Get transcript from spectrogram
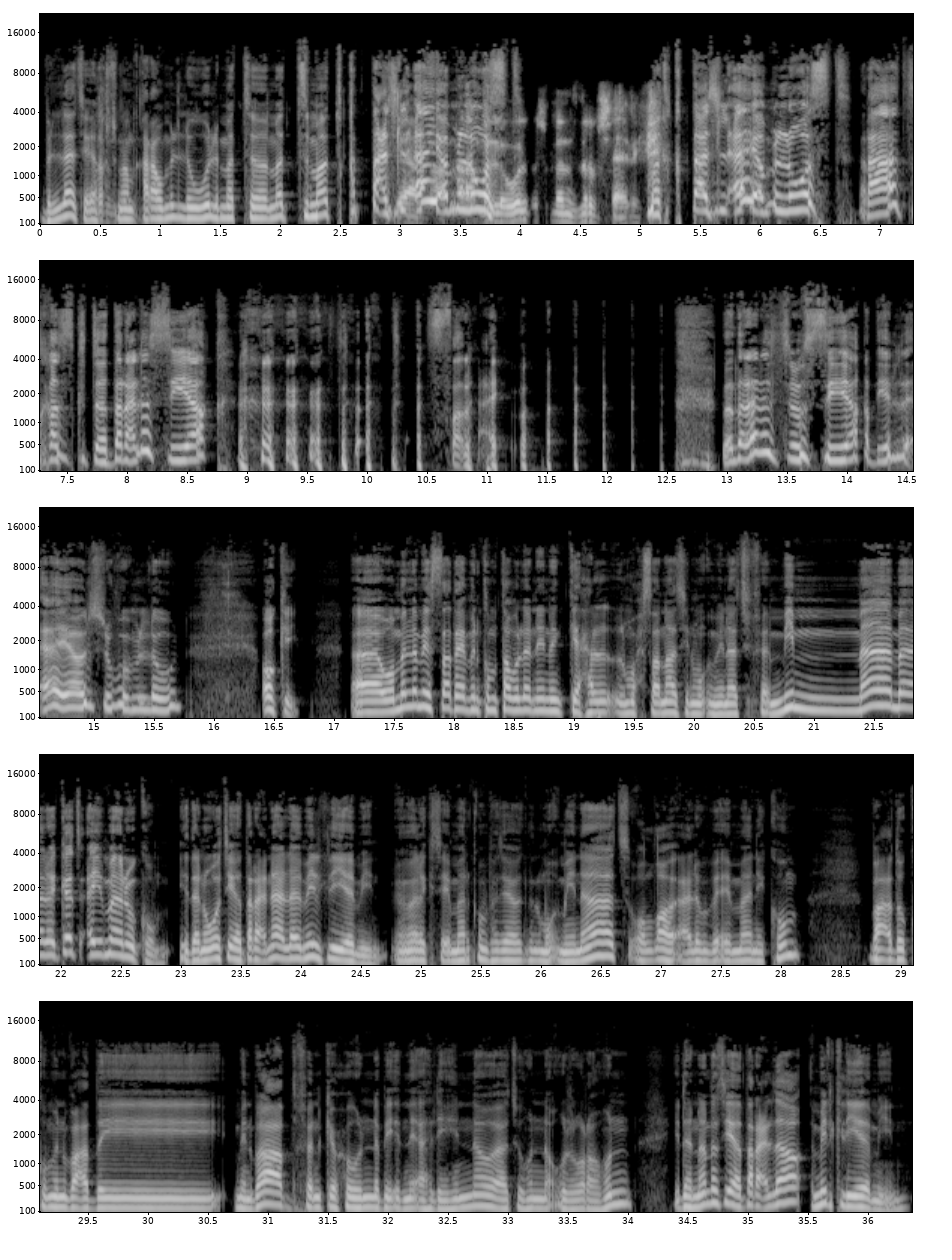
بلاتي خصنا نقراو من الأول؟ ما ت- ما ت- ما تقطعش الآية من الوسط. الأول باش ما نزربش عليك. ما تقطعش الآية من الوسط. راه خاصك تهضر على السياق. الصلاحي نهضر على السياق ديال الآية ونشوفه من الأول. أوكي. آه ومن لم يستطع منكم طولا أن ينكح المحصنات المؤمنات فمما ملكت أيمانكم. إذا هو تيهضر على ملك اليمين ملكت أيمانكم المؤمنات. والله أعلم بأيمانكم. بعضكم من بعض من بعض فانكحوهن بإذن أهلهن وآتوهن أجورهن. إذا هنا تيهضر على ملك اليمين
